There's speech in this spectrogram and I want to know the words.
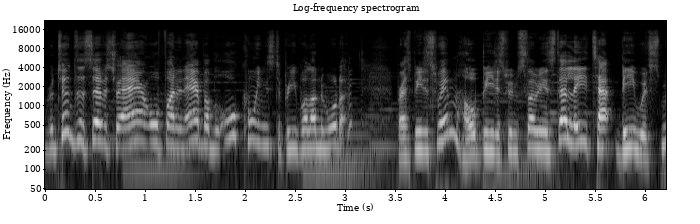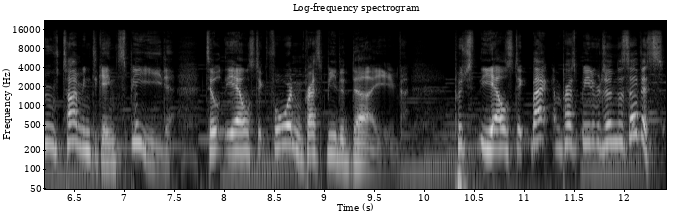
Return to the surface for air or find an air bubble or coins to breathe while underwater. Press B to swim, hold B to swim slowly and steadily, tap B with smooth timing to gain speed. Tilt the L stick forward and press B to dive. Push the L stick back and press B to return to the surface.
